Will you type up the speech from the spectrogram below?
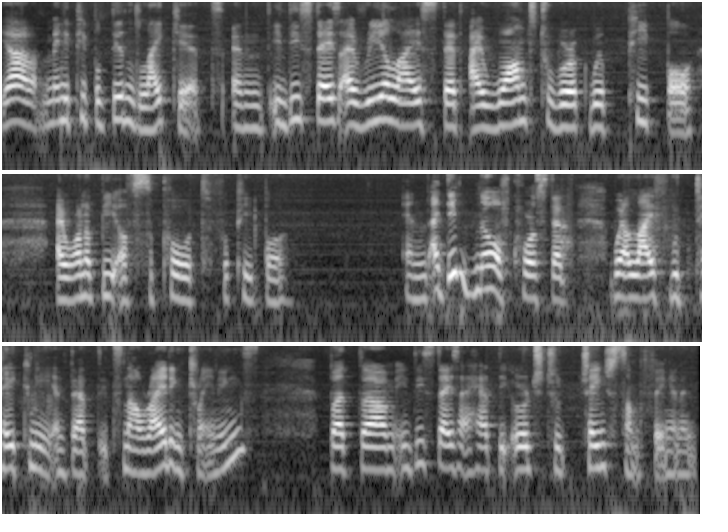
yeah, many people didn't like it. And in these days, I realized that I want to work with people. I want to be of support for people and I didn't know, of course, that where life would take me and that it's now writing trainings. But um, in these days, I had the urge to change something, and it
